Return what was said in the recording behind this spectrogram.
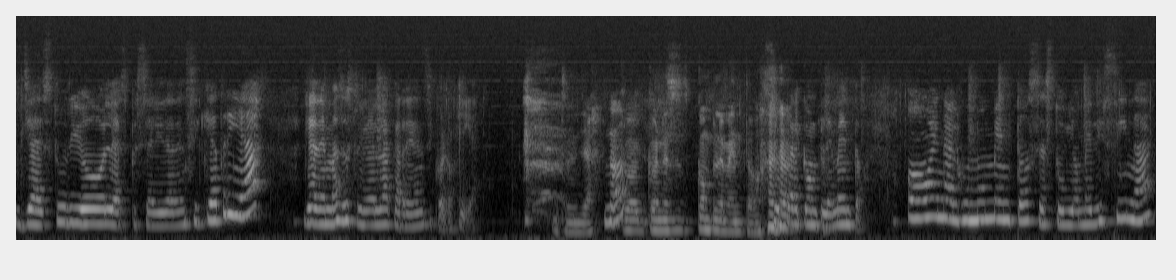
ya estudió la especialidad en psiquiatría y además estudió la carrera en psicología. Entonces ya, ¿no? con, ese complemento. Super complemento. O en algún momento se estudió medicina,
